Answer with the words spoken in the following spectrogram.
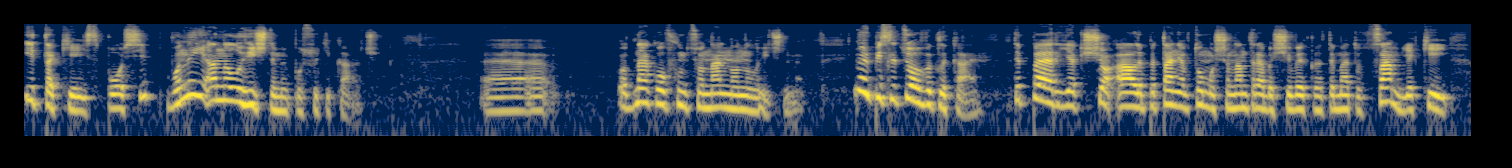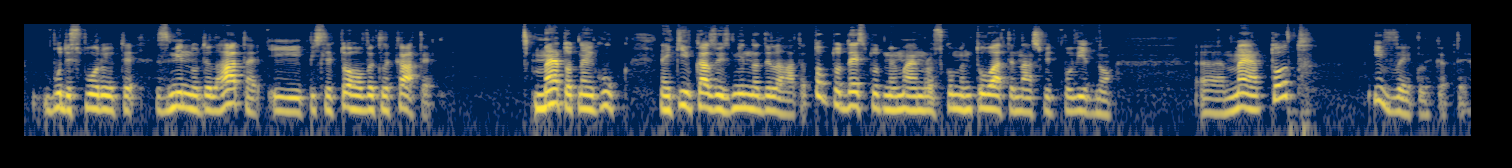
і такий спосіб, вони є аналогічними, по суті кажучи. Е, однаково функціонально аналогічними. Ну і після цього викликаємо. Тепер, якщо, але питання в тому, що нам треба ще викликати метод сам, який буде створювати змінну делегата, і після того викликати метод, на, яку, на який вказує змінна делегата. Тобто десь тут ми маємо розкоментувати наш відповідно е, метод і викликати.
